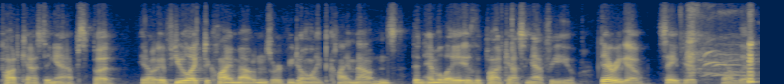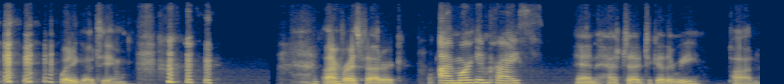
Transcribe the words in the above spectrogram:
podcasting apps. But you know, if you like to climb mountains, or if you don't like to climb mountains, then Himalaya is the podcasting app for you. There we go, saved it. Nailed it. Way to go, team. I'm Bryce Patrick, I'm Morgan Price. and hashtag Together We Pod.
